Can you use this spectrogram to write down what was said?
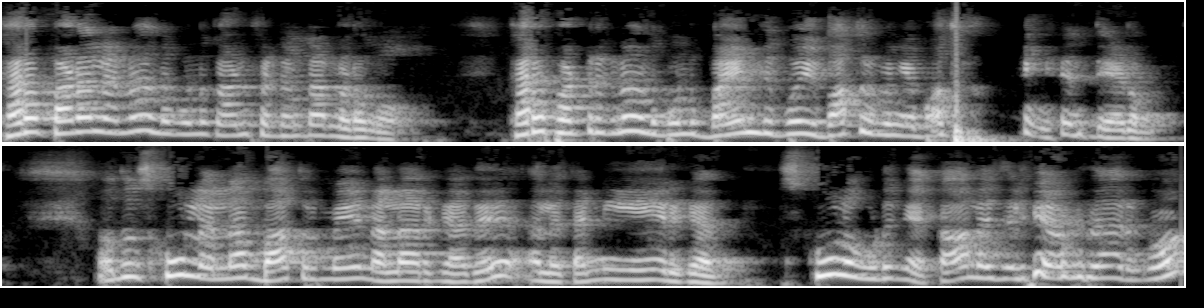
கரை படலைன்னா அந்த பொண்ணு கான்ஃபிடென்ட்டாக நடக்கும். கரை பட்டிருக்குன்னா அந்த பொண்ணு பயந்து போய் பாத்ரூம் எங்கே பாத்ரூம் தேடும். அதுவும் ஸ்கூல்ல எல்லாம் பாத்ரூமே நல்லா இருக்காது. அதில் தண்ணியே இருக்காது. ஸ்கூலை விடுங்க. காலேஜ்லேயும் அப்படிதான் இருக்கும்.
